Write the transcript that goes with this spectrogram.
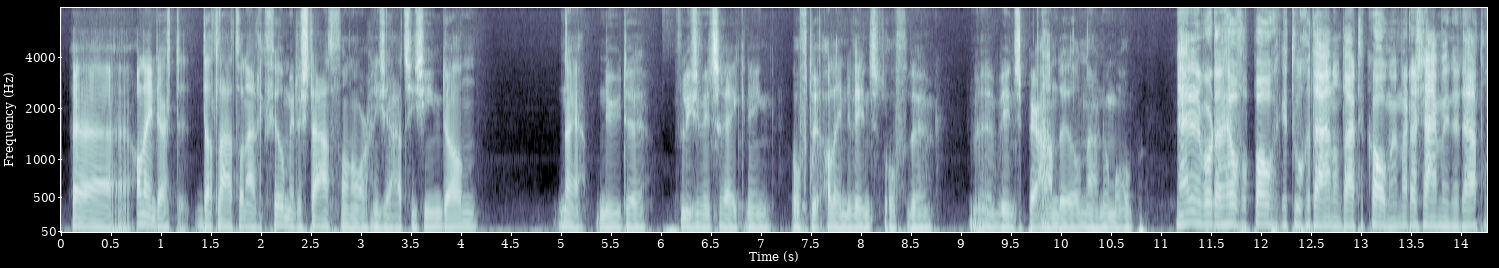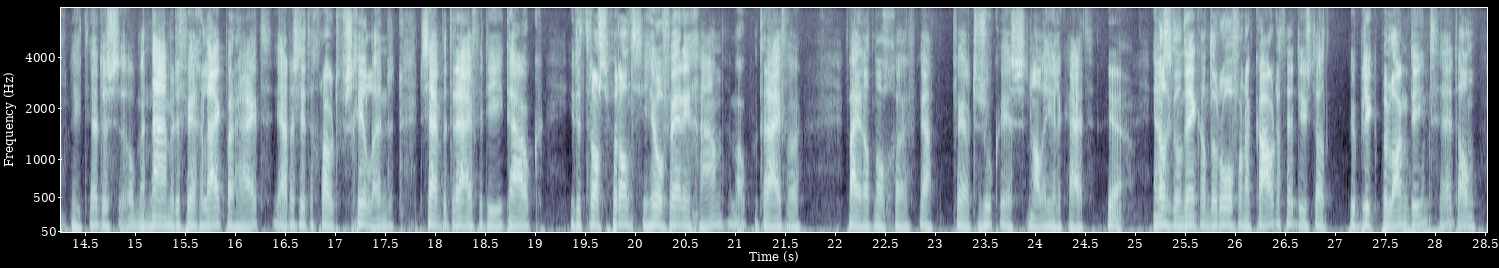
Uh, alleen daar, dat laat dan eigenlijk veel meer de staat van een organisatie zien dan nou ja, nu de verlies- of de, alleen de winst of de winst per aandeel, nou noem maar op. Nee, er worden heel veel pogingen toe gedaan om daar te komen. Maar daar zijn we inderdaad nog niet. Hè. Dus met name de vergelijkbaarheid. Ja, daar zitten grote verschillen. En er zijn bedrijven die daar ook in de transparantie heel ver in gaan. Maar ook bedrijven waar dat nog uh, ja, ver te zoeken is, in alle eerlijkheid. Ja. En als ik dan denk aan de rol van een accountant, hè, dus dat publiek belang dient, hè, dan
